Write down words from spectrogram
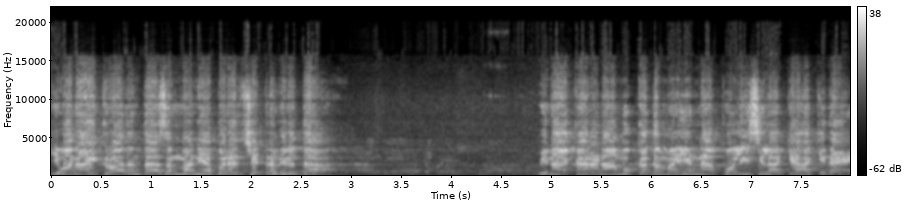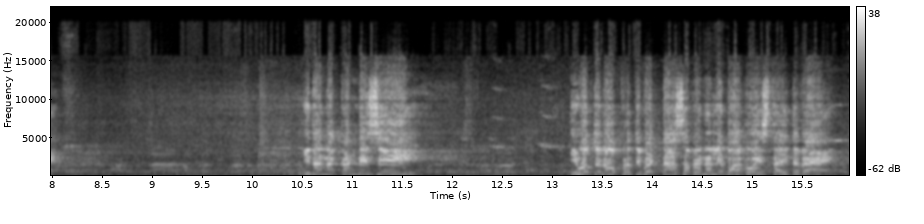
ಯುವ ನಾಯಕರು ಆದಂತಹ ಸನ್ಮಾನ್ಯ ಭರತ್ ಶೆಟ್ಟರ ವಿರುದ್ಧ ವಿನಾಕಾರಣ ಮೊಕದ್ದಮೆಯನ್ನ ಪೊಲೀಸ್ ಇಲಾಖೆ ಹಾಕಿದೆ. ಇದನ್ನು ಖಂಡಿಸಿ ಇವತ್ತು ನಾವು ಪ್ರತಿಭಟನಾ ಸಭೆಯಲ್ಲಿ ಭಾಗವಹಿಸ್ತಾ ಇದ್ದೇವೆ.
